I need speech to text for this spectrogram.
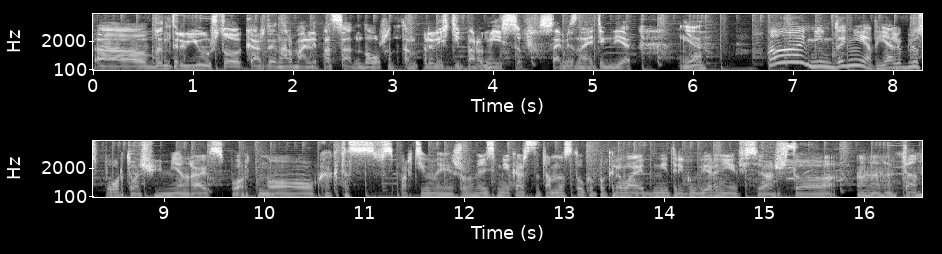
э, в интервью, что каждый нормальный пацан должен там провести пару месяцев, сами знаете где. Не? А, не- да нет, я люблю спорт очень, мне нравится спорт, но как-то спортивный журналист, мне кажется, там настолько покрывает Дмитрий Губерниев все, что а, там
